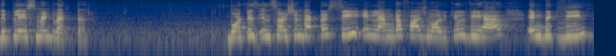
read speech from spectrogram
replacement vector. What is insertion vector? See in lambda phage molecule we have in between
